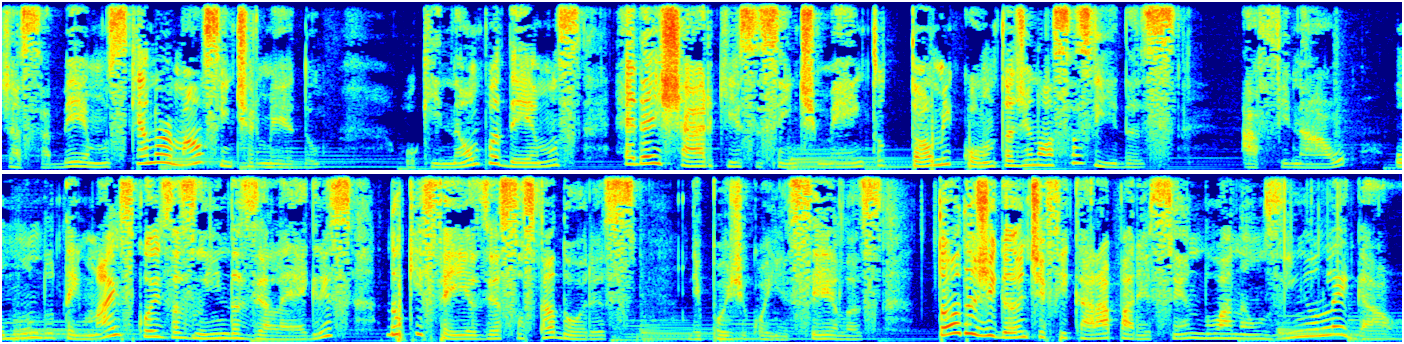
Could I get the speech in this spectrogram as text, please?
já sabemos que é normal sentir medo. O que não podemos é deixar que esse sentimento tome conta de nossas vidas. Afinal, o mundo tem mais coisas lindas e alegres do que feias e assustadoras. Depois de conhecê-las, todo gigante ficará parecendo um anãozinho legal.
